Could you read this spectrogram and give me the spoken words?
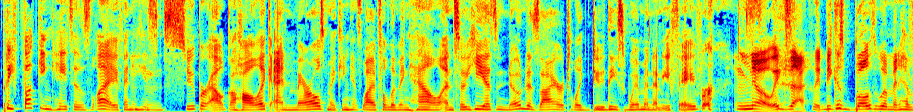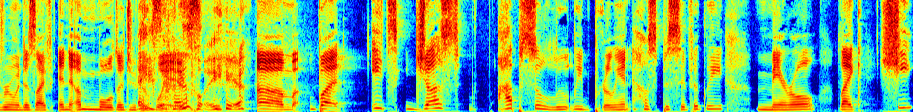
but he fucking hates his life and Mm-hmm. he's super alcoholic and meryl's making his life a living hell and so he has no desire to like do these women any favor No, exactly. Because both women have ruined his life in a multitude of ways. exactly Um, but it's just absolutely brilliant how specifically Meryl, like she,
